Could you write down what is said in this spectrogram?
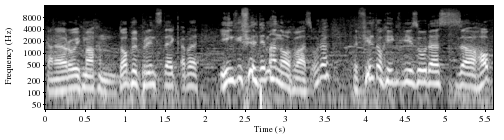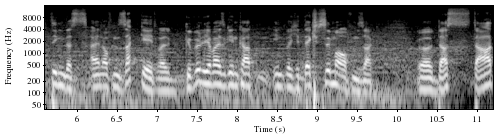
Kann er ruhig machen. Doppelprinz-Deck, aber irgendwie fehlt immer noch was, oder? Da fehlt doch irgendwie so das äh, Hauptding, das einen auf den Sack geht, weil gewöhnlicherweise gehen Karten, irgendwelche Decks immer auf den Sack. Äh, das, da,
